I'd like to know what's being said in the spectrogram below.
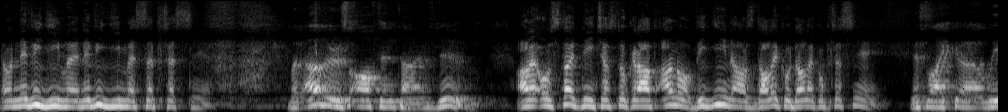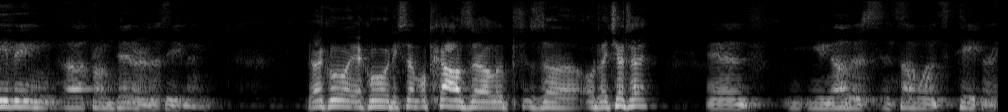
Jo, nevidíme, nevidíme se přesně. But others oftentimes do. Ale ostatní častokrát ano, vidí nás daleko, daleko přesněji. It's like uh, leaving uh, from dinner this evening, jako, jako když jsem odcházel z, od večeře and you notice in someone's teeth a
